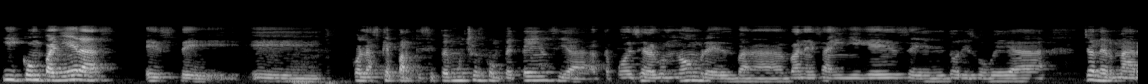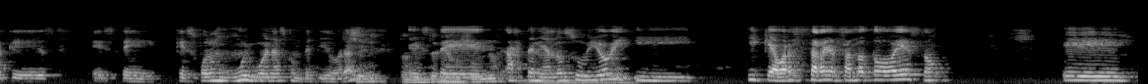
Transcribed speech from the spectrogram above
Y compañeras, este, eh, con las que participé mucho en competencia, te puedo decir algunos nombres, Va- Vanessa Íñiguez, eh, Doris Gobea, Janer Márquez, este, que fueron muy buenas competidoras. Sí, también este, tenía lo suyo. ah, tenían lo suyo y, y, y que ahora se está regresando a todo esto. Eh,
